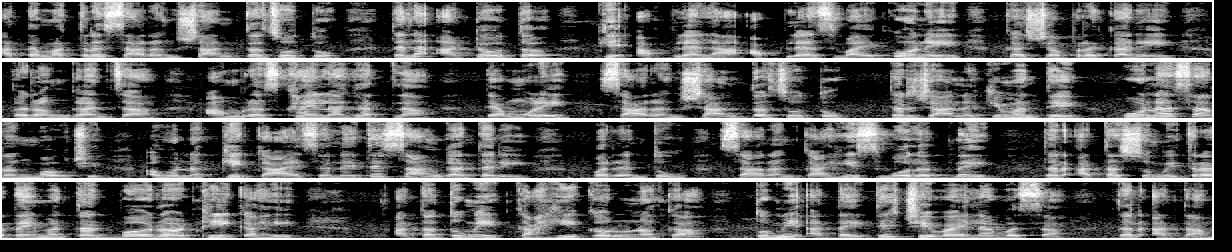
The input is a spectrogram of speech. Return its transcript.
आता मात्र सारंग सारंग शांतच होतो. त्याला आठवतं की आपल्याला आपल्याच बायकोने कशा प्रकारे रंगांचा आमरस खायला घातला. त्यामुळे सारंग शांतच होतो. तर जानकी म्हणते हो ना सारंग भाऊजी. अहो नक्की काय झालंय ते सांगा तरी. परंतु सारंग काहीच बोलत नाही. तर आता सुमित्राताई म्हणतात बरं ठीक आहे. आता तुम्ही काही करू नका. तुम्ही आता इथे चिवायला बसा. तर आता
